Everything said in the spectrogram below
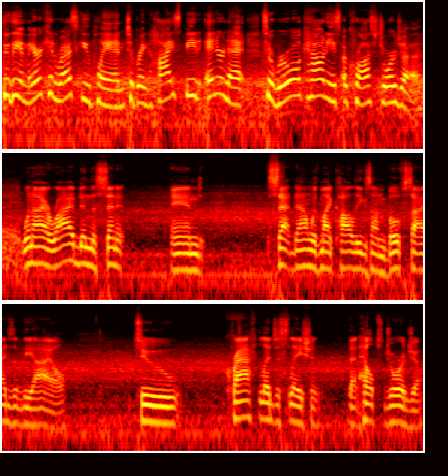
through the American Rescue Plan to bring high-speed internet to rural counties across Georgia. When I arrived in the Senate and sat down with my colleagues on both sides of the aisle to craft legislation that helps Georgia.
